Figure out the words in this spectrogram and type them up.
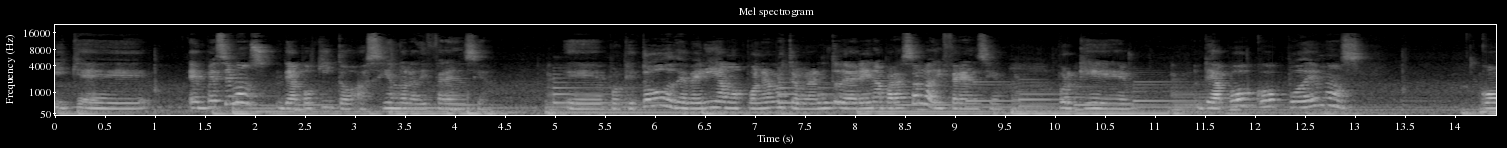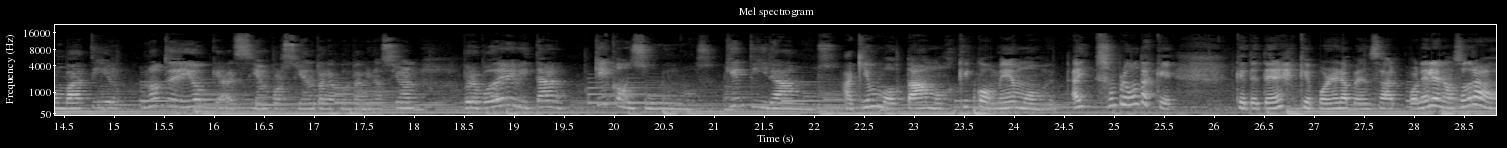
y que empecemos de a poquito haciendo la diferencia. Eh, porque todos deberíamos poner nuestro granito de arena para hacer la diferencia. Porque de a poco podemos combatir, no te digo que al 100% la contaminación, pero poder evitar qué consumimos, qué tiramos, ¿A quién votamos? ¿Qué comemos? Hay, son preguntas que, que te tenés que poner a pensar. Ponele nosotras,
